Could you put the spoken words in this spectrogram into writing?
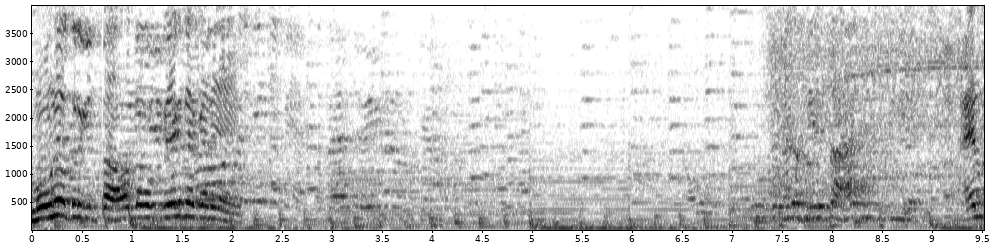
ਮੂੰਹ ਨੇ ਉਧਰ ਕੀਤਾ ਉਧਰ ਵੇਖਦੇ ਪਏ ਨੇ ਉਹਨਾਂ ਦਾ ਫੇਸ ਤਾਂ ਹੈ ਐਨ-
